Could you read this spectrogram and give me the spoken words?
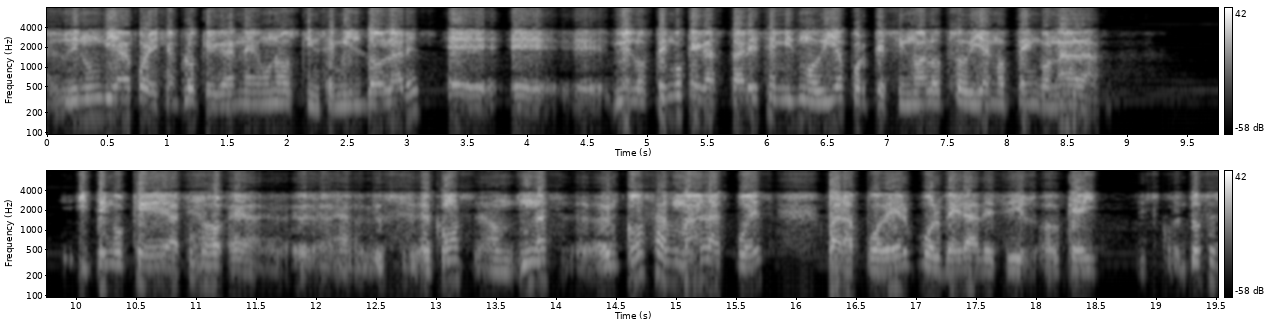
en un día, por ejemplo, que gane unos 15 mil dólares, eh, eh, eh, me los tengo que gastar ese mismo día porque si no al otro día no tengo nada. Y tengo que hacer eh, eh, ¿cómo se- unas cosas malas, pues, para poder volver a decir, ok, entonces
